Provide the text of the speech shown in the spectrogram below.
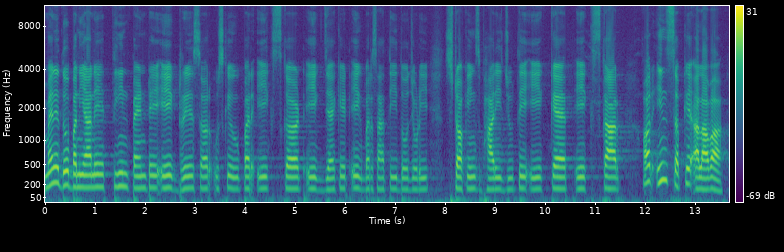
मैंने दो बनियाने, तीन पैंटे, एक ड्रेस और उसके ऊपर एक स्कर्ट, एक जैकेट, एक बरसाती दो जोड़ी स्टॉकिंग्स, भारी जूते, एक कैप, एक स्कार्फ और इन सब के अलावा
